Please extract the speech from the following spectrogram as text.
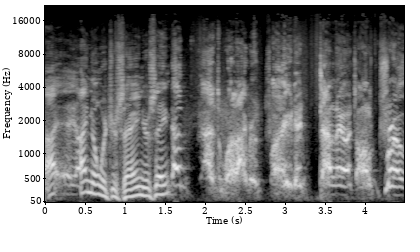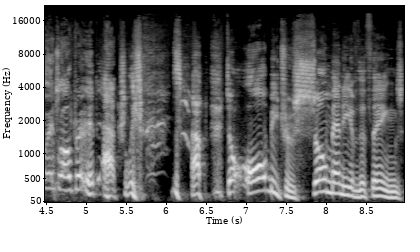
I, I know what you're saying. You're saying, that, that's what I was trying to tell you. It's all true. It's all true. It actually out to all be true. So many of the things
